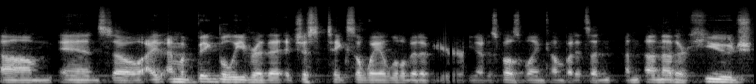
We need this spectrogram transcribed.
Um, and so I, am a big believer that it just takes away a little bit of your, you know, disposable income, but it's an, an another huge,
